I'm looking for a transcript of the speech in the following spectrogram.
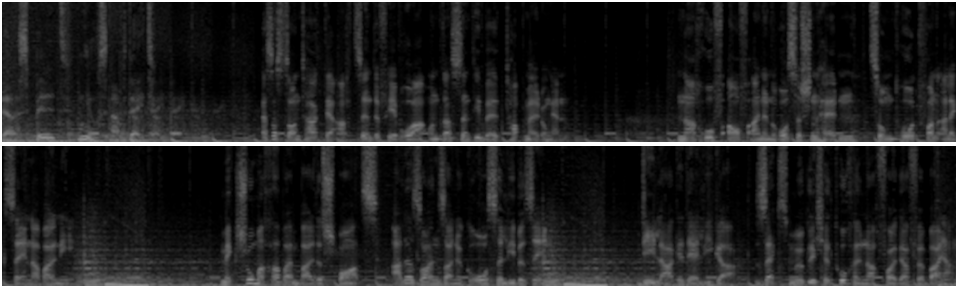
Das Bild News Update. Es ist Sonntag, der 18. Februar und das sind die Bild Topmeldungen. Nachruf auf einen russischen Helden zum Tod von Alexei Nawalny. Mick Schumacher beim Ball des Sports. Alle sollen seine große Liebe sehen. Die Lage der Liga. Sechs mögliche Tuchel-Nachfolger für Bayern.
